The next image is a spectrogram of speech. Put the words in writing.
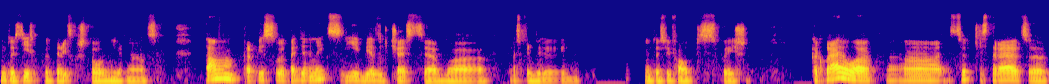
Ну, то есть есть какой-то риск, что не вернется. Там прописывают 1x и без участия в распределении. Ну, то есть without participation. Как правило, а, все-таки стараются,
